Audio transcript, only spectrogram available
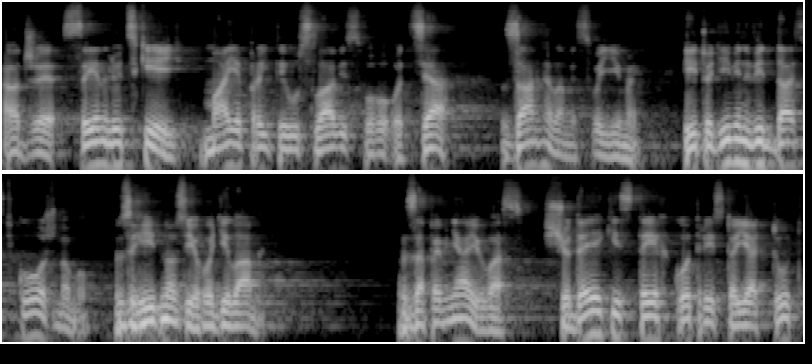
Адже син людський має прийти у славі свого Отця з ангелами своїми, і тоді він віддасть кожному згідно з його ділами. Запевняю вас, що деякі з тих, котрі стоять тут,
